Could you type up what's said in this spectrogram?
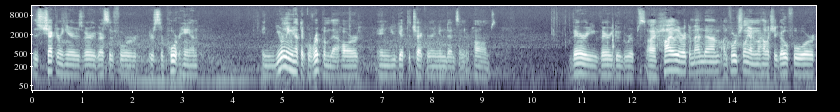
this checkering here is very aggressive for your support hand. And you don't even have to grip them that hard. And you get the checkering indents on your palms. Very, very good grips. I highly recommend them. Unfortunately, I don't know how much they go for,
